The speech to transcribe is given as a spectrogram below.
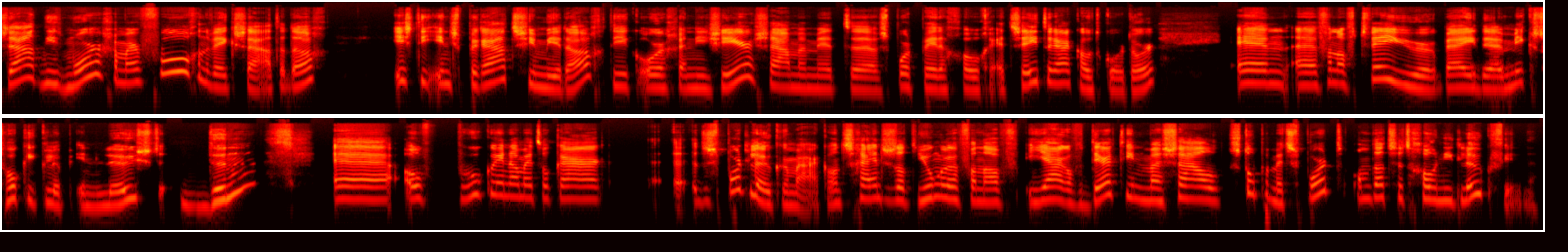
zaad, niet morgen, maar volgende week zaterdag, is die inspiratiemiddag die ik organiseer samen met uh, sportpedagogen, et cetera. Ik kort hoor. En uh, vanaf twee uur bij de Mixed Hockey Club in Leusden. Uh, over hoe kun je nou met elkaar de sport leuker maken? Want het schijnt dus dat jongeren vanaf een jaar of dertien massaal stoppen met sport, omdat ze het gewoon niet leuk vinden.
